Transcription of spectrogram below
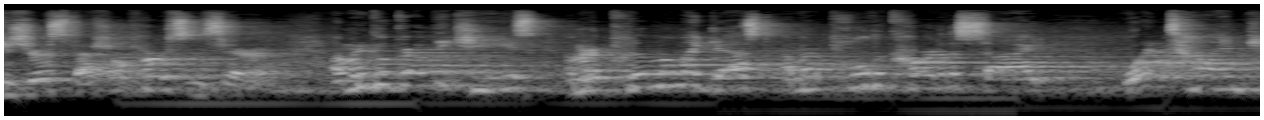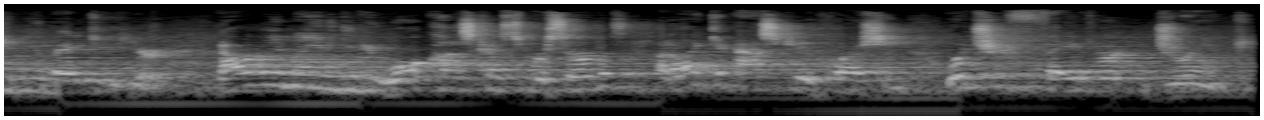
because you're a special person, Sarah. I'm gonna go grab the keys, I'm gonna put them on my desk, I'm gonna pull the car to the side, what time can you make it here? Not only am I to give you world-class customer service, I'd like to ask you a question. What's your favorite drink?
